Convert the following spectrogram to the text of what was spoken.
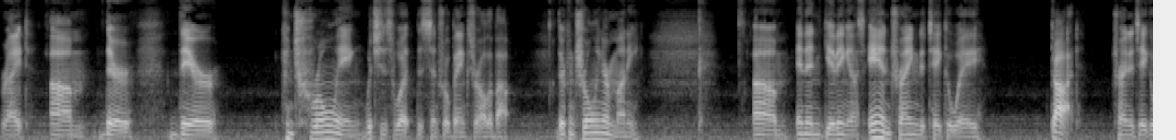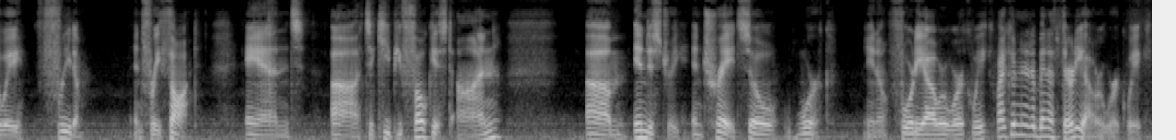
right? Um, they're they're controlling, which is what the central banks are all about. They're controlling our money, um, and then giving us and trying to take away God, trying to take away freedom and free thought and uh, to keep you focused on um, industry and trade. So work, you know, 40 hour work week. Why couldn't it have been a 30 hour work week?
